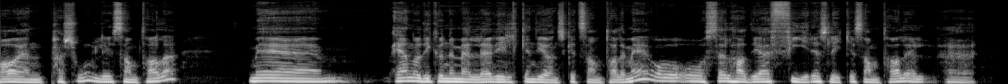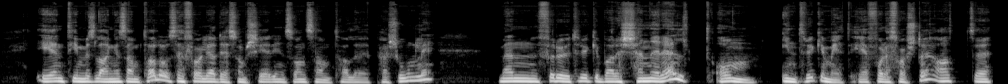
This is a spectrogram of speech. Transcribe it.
ha en personlig samtale med en, og de kunne melde hvilken de ønsket samtale med. Og, og selv hadde jeg fire slike samtaler. Én times lange samtaler, og selvfølgelig er det som skjer i en sånn samtale, personlig. Men for å uttrykke bare generelt om inntrykket mitt, er for det første at eh,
